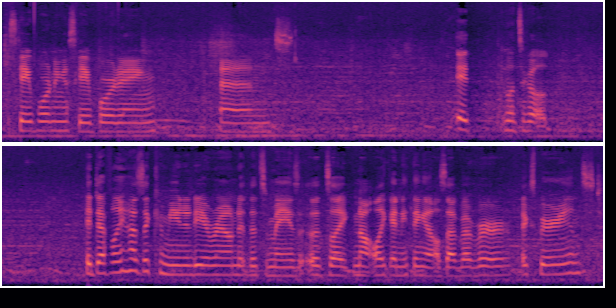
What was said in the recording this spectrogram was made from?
skateboarding is skateboarding, and it what's it called? It definitely has a community around it that's amazing. It's like not like anything else I've ever experienced,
